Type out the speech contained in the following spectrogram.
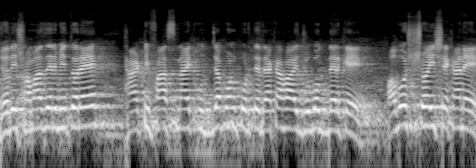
যদি সমাজের ভিতরে থার্টি ফার্স্ট নাইট উদযাপন করতে দেখা হয় যুবকদেরকে, অবশ্যই সেখানে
